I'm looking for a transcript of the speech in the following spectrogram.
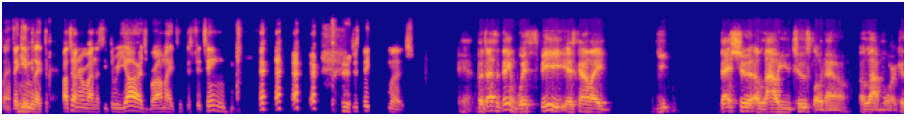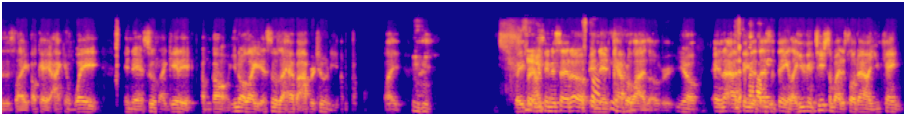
But if they give me like, if I turn around and see three yards, bro, I might take this 15. just think too much. Yeah, but that's the thing with speed. It's kind of like you that should allow you to slow down a lot more because it's like okay, I can wait, and then as soon as I get it, I'm gone. You know, like as soon as I have an opportunity, I'm gone. Like Mhm. wait for Yeah. everything to set up It's and probably- then yeah. capitalize over it. You know, and I That's think that that's we- the thing. Like you can teach somebody to slow down, you can't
